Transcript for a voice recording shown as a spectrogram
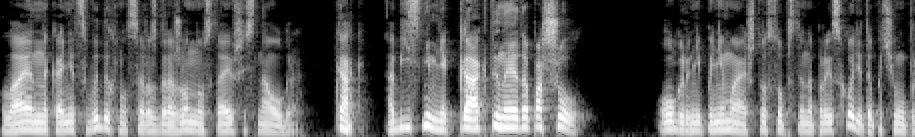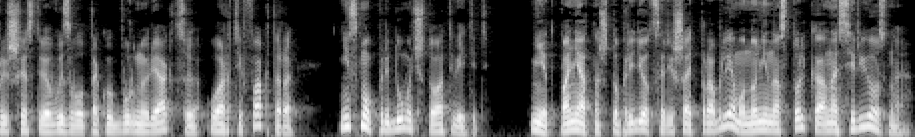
Лайон наконец выдохнулся, раздраженно уставившись на Огра. «Как? Объясни мне, как ты на это пошел?» Огр, не понимая, что собственно происходит и почему происшествие вызвало такую бурную реакцию у артефактора, не смог придумать, что ответить. Нет, понятно, что придется решать проблему, но не настолько она серьезная.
